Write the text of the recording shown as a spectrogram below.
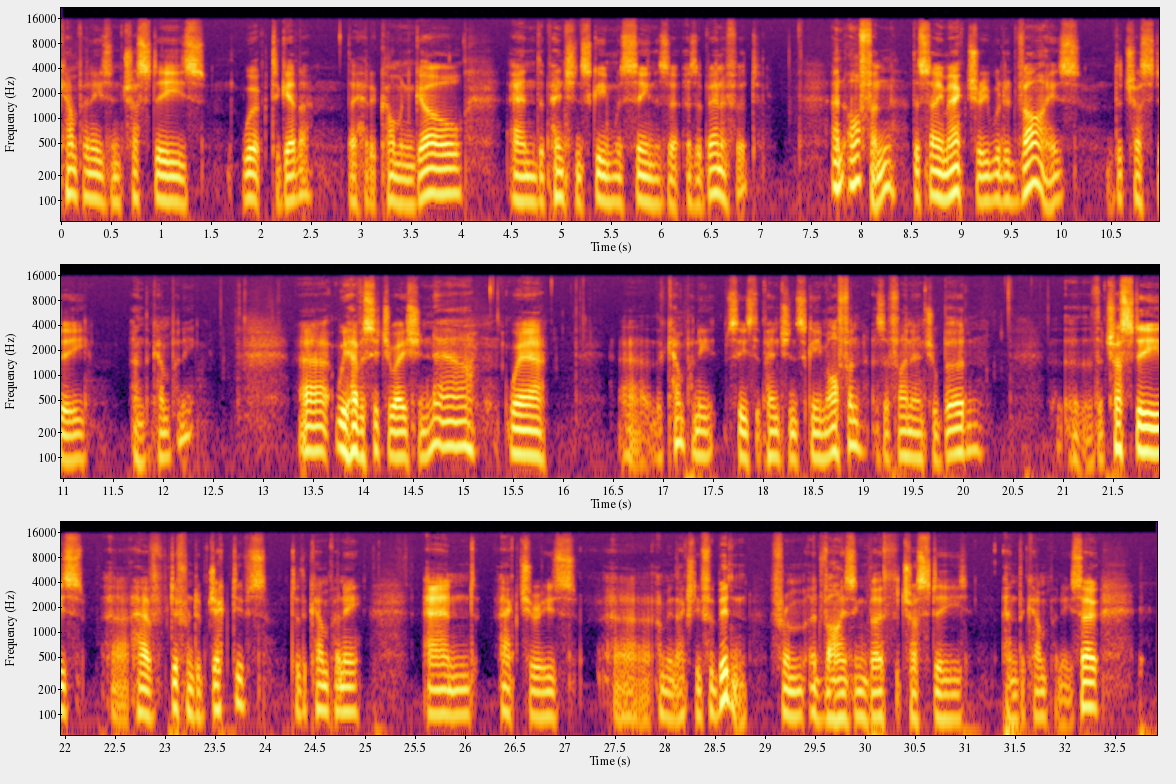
companies and trustees worked together, they had a common goal, and the pension scheme was seen as a, as a benefit, and often the same actuary would advise the trustee and the company. Uh, we have a situation now where uh, the company sees the pension scheme often as a financial burden. Uh, the trustees uh, have different objectives to the company, and actuaries, uh, I mean, actually forbidden from advising both the trustee and the company. So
